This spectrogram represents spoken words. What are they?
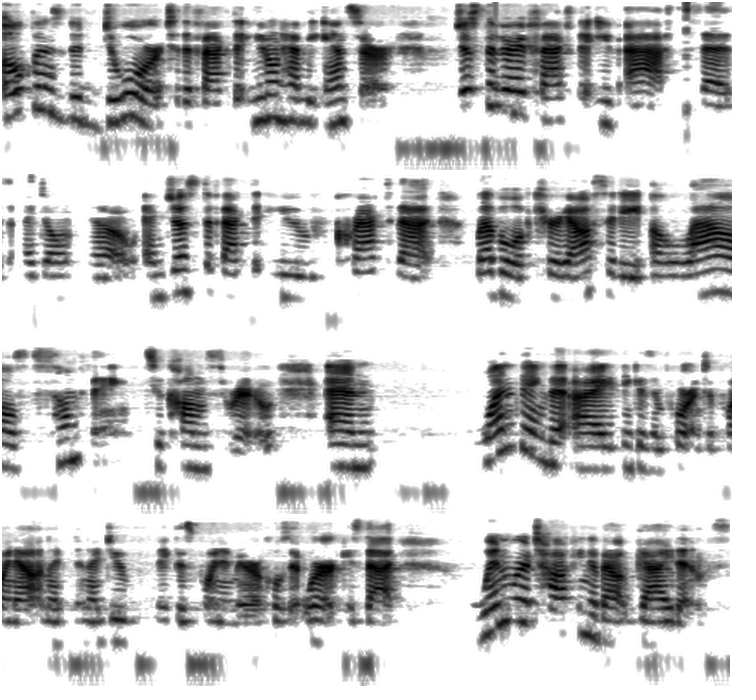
opens the door to the fact that you don't have the answer. Just the very fact that you've asked says, I don't know. And just the fact that you've cracked that level of curiosity allows something to come through. And one thing that I think is important to point out, and I, and I do make this point in Miracles at Work, is that when we're talking about guidance,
